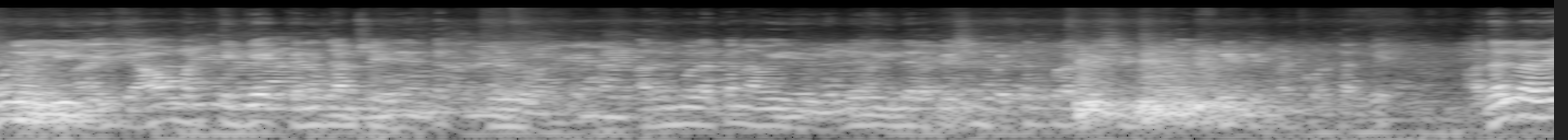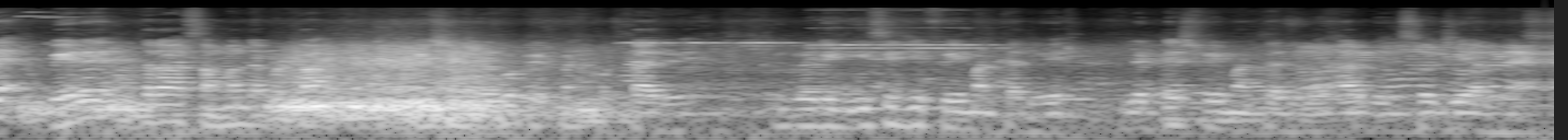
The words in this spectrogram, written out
ಮೂಳೆಯಲ್ಲಿ ಯಾವ ಮಟ್ಟಿಗೆ ಖನಿಜಾಂಶ ಇದೆ ಅಂತ ತಿಳಿದುಬರುತ್ತೆ ಅದ್ರ ಮೂಲಕ ನಾವು ಇಲ್ಲಿರೋ ಇಲ್ಲಿರೋ patient Bettapura patient free treatment ಕೊಡ್ತಾ ಇದ್ವಿ. ಅದಲ್ಲದೆ ಬೇರೆ ಥರ ಸಂಬಂಧಪಟ್ಟ ಪೇಷಂಟ್ಗಳಿಗೂ ಟ್ರೀಟ್ಮೆಂಟ್ ಕೊಡ್ತಾ ಇದ್ದೀವಿ including E C G free ಮಾಡ್ತಾ ಇದ್ವಿ ಬ್ಲಡ್ ಫ್ರೀ ಮಾಡ್ತಾ ಇದ್ವಿ R B G R B S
